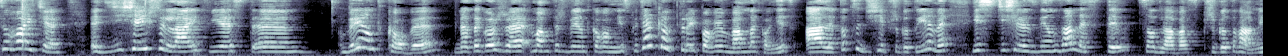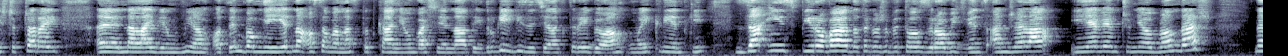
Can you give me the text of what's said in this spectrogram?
Słuchajcie, dzisiejszy live jest wyjątkowy, dlatego że mam też wyjątkową niespodziankę, o której powiem Wam na koniec, ale to, co dzisiaj przygotujemy, jest ściśle związane z tym, co dla Was przygotowałam. Jeszcze wczoraj e, na live mówiłam o tym, bo mnie jedna osoba na spotkaniu, właśnie na tej drugiej wizycie, na której byłam, u mojej klientki, zainspirowała do tego, żeby to zrobić, więc Angela, nie wiem, czy mnie oglądasz, no,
